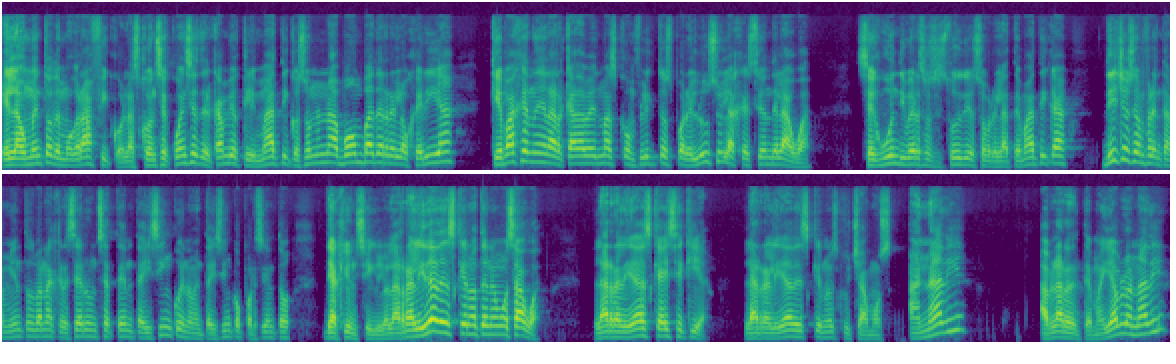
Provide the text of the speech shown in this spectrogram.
El aumento demográfico, las consecuencias del cambio climático son una bomba de relojería que va a generar cada vez más conflictos por el uso y la gestión del agua. Según diversos estudios sobre la temática, dichos enfrentamientos van a crecer un 75 y 95% de aquí a un siglo. La realidad es que no tenemos agua. La realidad es que hay sequía. La realidad es que no escuchamos a nadie hablar del tema. Y hablo a nadie,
